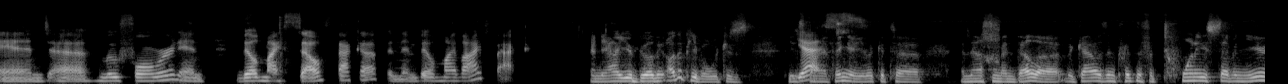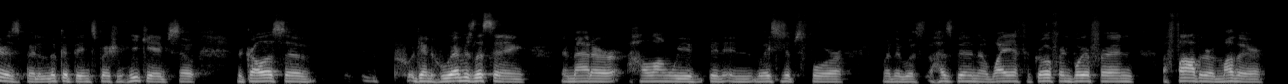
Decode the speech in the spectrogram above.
and uh, move forward and build myself back up and then build my life back. And now you're building other people which is this yes. kind of thing you look at uh, Nelson Mandela the guy was in prison for 27 years but look at the inspiration he gave. So regardless of again whoever's listening no matter how long we've been in relationships for, whether it was a husband, a wife, a girlfriend, boyfriend, a father, a mother.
